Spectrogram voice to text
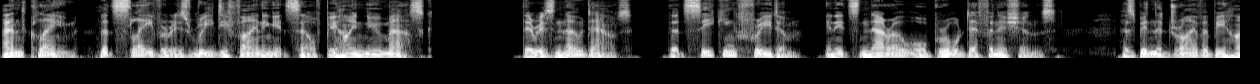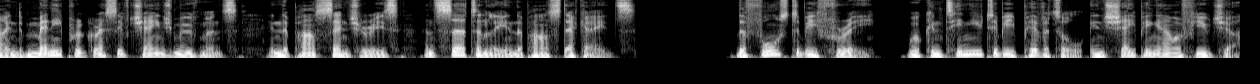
and claim that slavery is redefining itself behind new masks. There is no doubt that seeking freedom in its narrow or broad definitions has been the driver behind many progressive change movements in the past centuries and certainly in the past decades. The force to be free will continue to be pivotal in shaping our future,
